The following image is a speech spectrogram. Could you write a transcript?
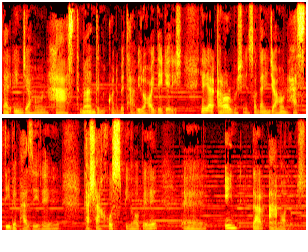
در این جهان هستمند می‌کنه به تعبیر هایدگریش یعنی اگر قرار باشه انسان در این جهان هستی بپذیره تشخص بیابه این در اعمال اوست.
